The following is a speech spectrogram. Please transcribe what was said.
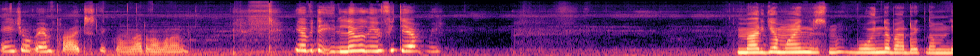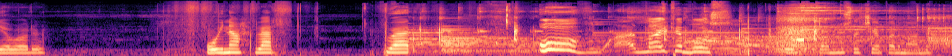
Age of Empires reklamı verme bana. Ya bir de level infinite yapmış. Merge Miners mı? Bu oyunda ben reklamı diye bağırıyor. Oyna ver. Ver. Oh like a boss. Of ben bu saçı yaparım abi.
